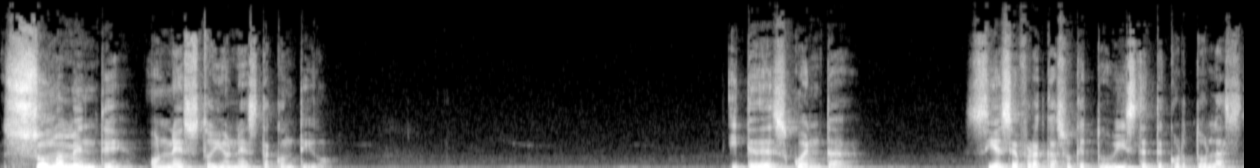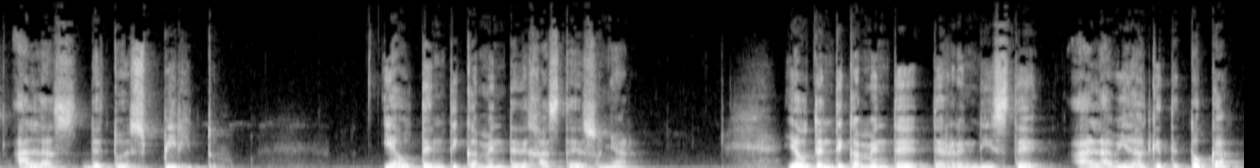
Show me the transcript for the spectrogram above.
sumamente honesto y honesta contigo. Y te des cuenta si ese fracaso que tuviste te cortó las alas de tu espíritu y auténticamente dejaste de soñar y auténticamente te rendiste a la vida que te toca,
